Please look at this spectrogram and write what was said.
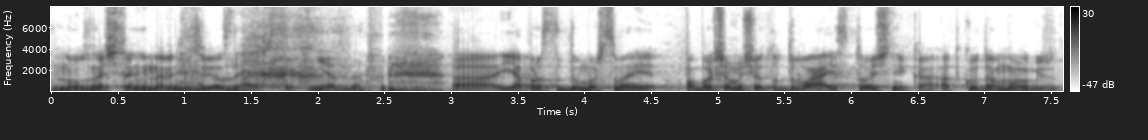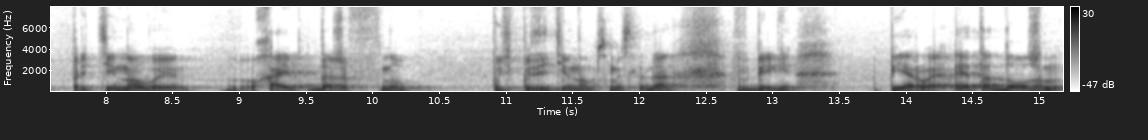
Ну, значит, они, наверное, не звезды. Значит, их нет, да? А, Я просто думаю, что смотри, по большому счету два источника, откуда может прийти новый хайп, даже, ну, пусть в позитивном смысле, да, в беге. Первое, это должен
